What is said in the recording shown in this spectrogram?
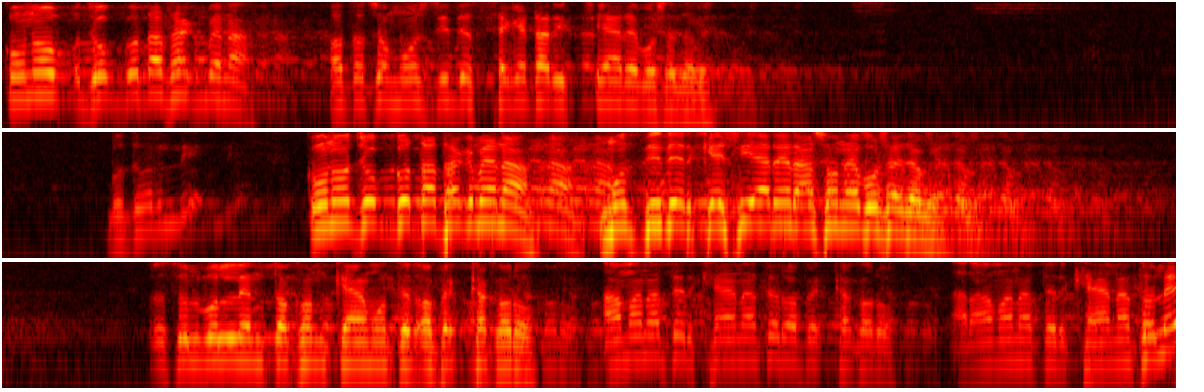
কোনো যোগ্যতা থাকবে না। অথচ মসজিদের সেক্রেটারির চেয়ারে বসে যাবে। বুঝতে পারেননি? কোনো যোগ্যতা থাকবে না। মসজিদের ক্যাশিয়ারের আসনে বসে যাবে। রসুল বললেন, তখন কেয়ামতের অপেক্ষা করো। আমানাতের খেয়ানাতের অপেক্ষা করো। আর আমানাতের খেয়ানাত হলে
